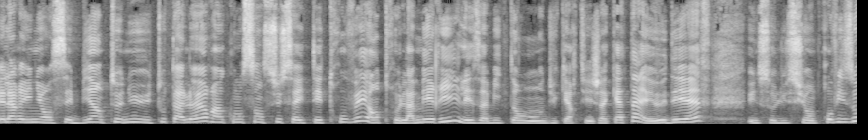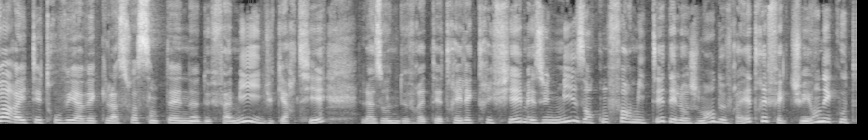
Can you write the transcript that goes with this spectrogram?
Et la réunion s'est bien tenue tout à l'heure. Un consensus a été trouvé entre la mairie, les habitants du quartier Jakarta et EDF. Une solution provisoire a été trouvée avec la soixantaine de familles du quartier. La zone devrait être électrifiée, mais une mise en conformité des logements devrait être effectuée. On écoute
